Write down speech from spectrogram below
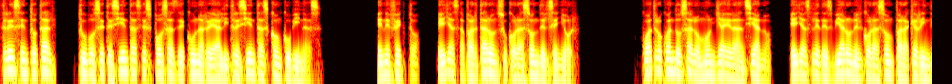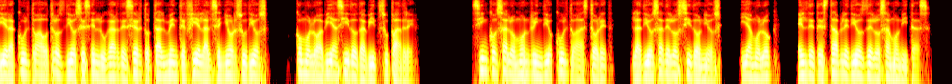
3 en total, tuvo 700 esposas de cuna real y 300 concubinas. En efecto, ellas apartaron su corazón del Señor. 4 Cuando Salomón ya era anciano, ellas le desviaron el corazón para que rindiera culto a otros dioses en lugar de ser totalmente fiel al Señor su Dios, como lo había sido David su padre. 5 Salomón rindió culto a Astoret, la diosa de los Sidonios, y a Moloch, el detestable dios de los amonitas.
